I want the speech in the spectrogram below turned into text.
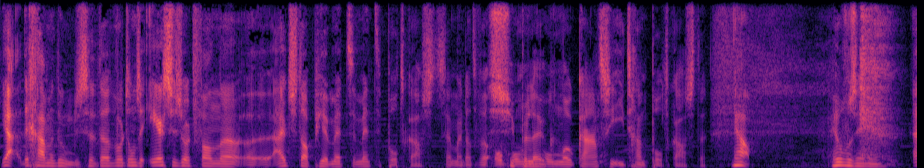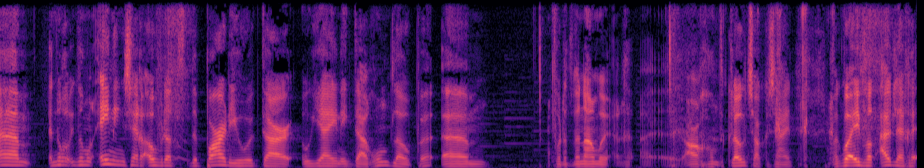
Ja, dat gaan we doen. Dus dat, wordt onze eerste soort van eh, eh, uitstapje met, met de podcast. Zeg maar, dat we op on locatie iets gaan podcasten. Ja, heel veel zin in. Ehm, en nog, ik wil nog één ding zeggen over dat, de party, hoe, ik daar, hoe jij en ik daar rondlopen. Ehm, voordat we nou weer eh, eh, arrogante klootzakken zijn. Maar ik wil even wat uitleggen.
